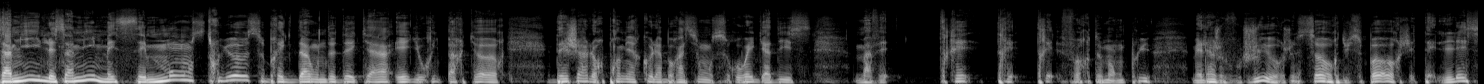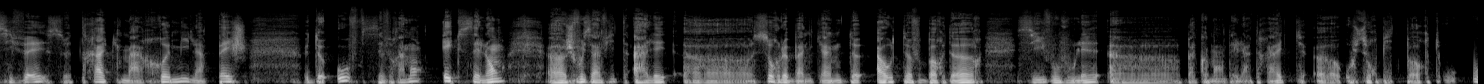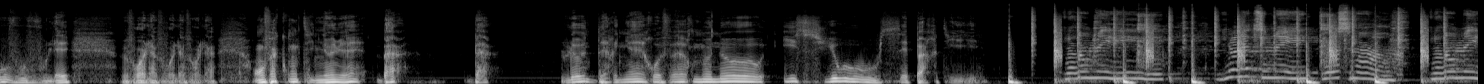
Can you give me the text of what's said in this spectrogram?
Les amis, les amis, mais c'est monstrueux ce breakdown de Deka et Yuri Parker. Déjà, leur première collaboration sur Wegadis m'avait très, très, très fortement plu. Mais là, je vous jure, je sors du sport, j'étais lessivé, ce track m'a remis la pêche de ouf, c'est vraiment excellent. Euh, je vous invite à aller euh, sur le Bandcamp de Out of Border si vous voulez euh, bah, commander la track ou sur Beatport ou où vous voulez. Voilà, voilà, voilà. On va continuer. Bah, bah, le dernier over mono issue, c'est parti. Hello me, you look to me, you smile. Hello me,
